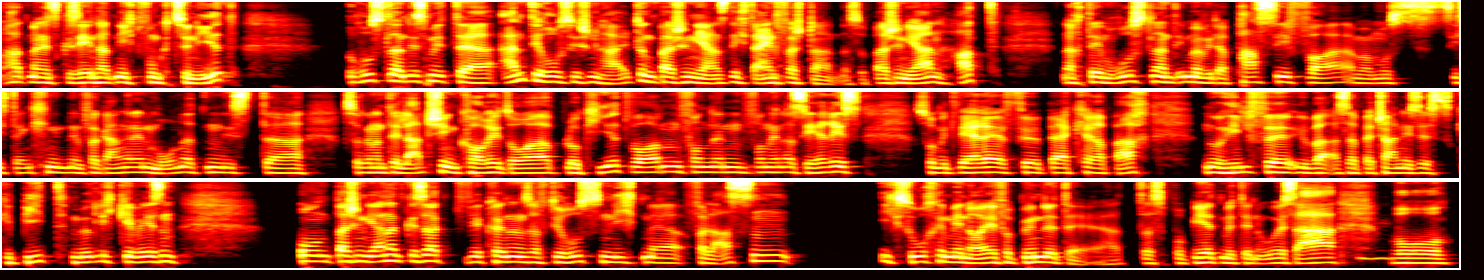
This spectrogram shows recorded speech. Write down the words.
hat man jetzt gesehen, hat nicht funktioniert. Russland ist mit der antirussischen Haltung Paschinyans nicht einverstanden. Also Pashinyan hat nachdem Russland immer wieder passiv war. Man muss sich denken, in den vergangenen Monaten ist der sogenannte Latschin-Korridor blockiert worden von den, von den Aseris. Somit wäre für Bergkarabach nur Hilfe über aserbaidschanisches Gebiet möglich gewesen. Und Pashinyan hat gesagt, wir können uns auf die Russen nicht mehr verlassen. Ich suche mir neue Verbündete. Er hat das probiert mit den USA, mhm. wo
